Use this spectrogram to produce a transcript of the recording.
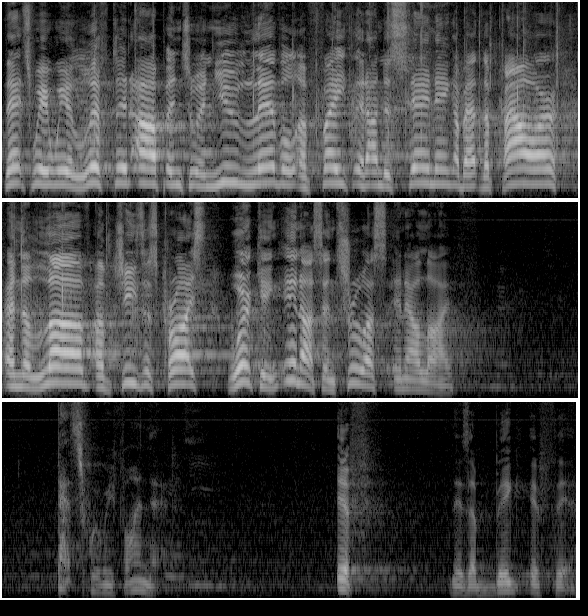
That's where we're lifted up into a new level of faith and understanding about the power and the love of Jesus Christ working in us and through us in our life. That's where we find that. If, there's a big if there,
